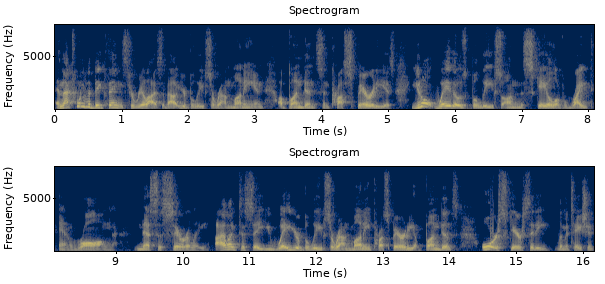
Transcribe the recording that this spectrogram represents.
And that's one of the big things to realize about your beliefs around money and abundance and prosperity is you don't weigh those beliefs on the scale of right and wrong necessarily. I like to say you weigh your beliefs around money, prosperity, abundance, or scarcity, limitation.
